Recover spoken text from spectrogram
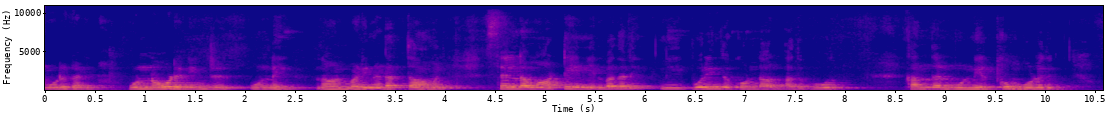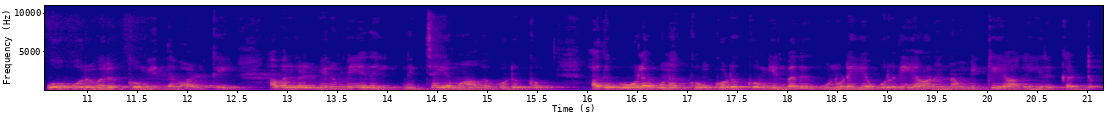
முருகன் உன்னோடு நின்று உன்னை நான் வழி நடத்தாமல் செல்ல மாட்டேன் என்பதனை நீ புரிந்து கொண்டால் அது போதும். கந்தன் முன் நிற்கும் பொழுது ஒவ்வொருவருக்கும் இந்த வாழ்க்கை அவர்கள் விரும்பியதை நிச்சயமாக கொடுக்கும். அதுபோல உனக்கும் கொடுக்கும் என்பது உன்னுடைய உறுதியான நம்பிக்கையாக இருக்கட்டும்.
